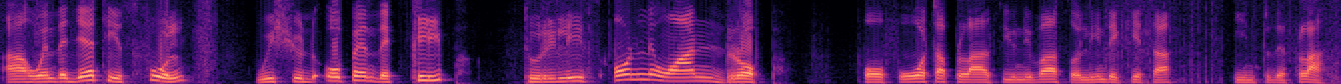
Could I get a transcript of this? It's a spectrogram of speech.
uh, when the jet is full, we should open the clip to release only one drop of water plus universal indicator into the flask.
